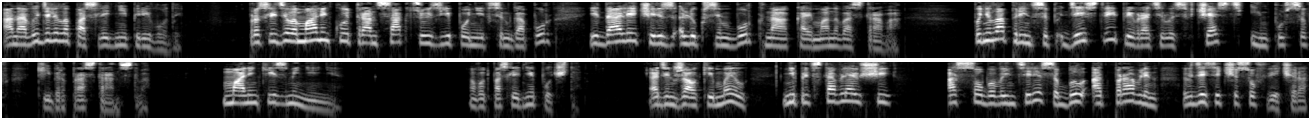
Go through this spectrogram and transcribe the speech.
Она выделила последние переводы проследила маленькую транзакцию из Японии в Сингапур и далее через Люксембург на Каймановы острова. Поняла принцип действий и превратилась в часть импульсов киберпространства. Маленькие изменения. А вот последняя почта. Один жалкий мейл, не представляющий особого интереса, был отправлен в 10 часов вечера.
